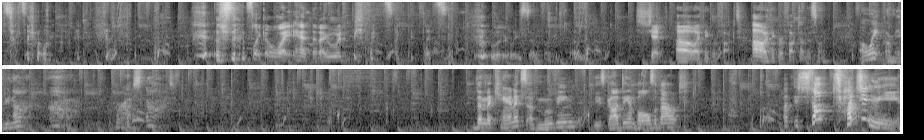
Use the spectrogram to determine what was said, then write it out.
sounds like a sounds like a white hat that I wouldn't be friends with. That's literally so fucking funny. Shit. Oh, I think we're fucked. Oh, I think we're fucked on this one. Oh wait, or maybe not. Oh, perhaps not. The mechanics of moving these goddamn balls about. Uh, stop touching me!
